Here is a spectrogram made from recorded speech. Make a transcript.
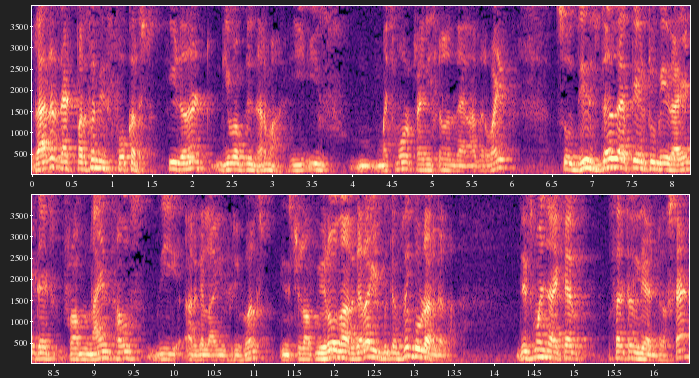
Rather, that person is focused. He doesn't give up the dharma. He is much more traditional than otherwise. So this does appear to be right that from ninth house the argala is reversed. Instead of virodha argala, it becomes a good argala. This much I can certainly understand.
